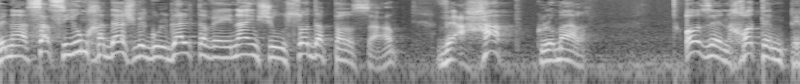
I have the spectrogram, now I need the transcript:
ונעשה סיום חדש וגולגלת ועיניים שהוא סוד הפרסה, והחאפ, כלומר אוזן, חותם, פה,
